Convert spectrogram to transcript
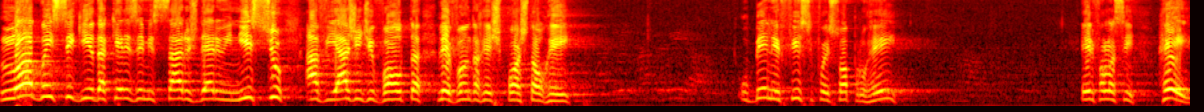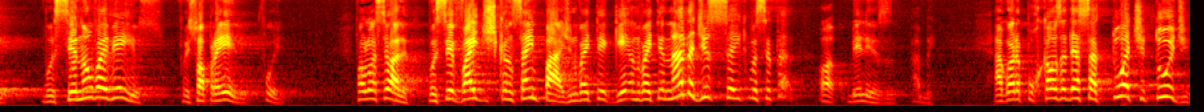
Logo em seguida, aqueles emissários deram início à viagem de volta, levando a resposta ao rei. O benefício foi só para o rei? Ele falou assim: Rei, você não vai ver isso. Foi só para ele? Foi. Falou assim: olha, você vai descansar em paz, não vai ter guerra, não vai ter nada disso aí que você está. Ó, beleza, tá bem. Agora, por causa dessa tua atitude,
